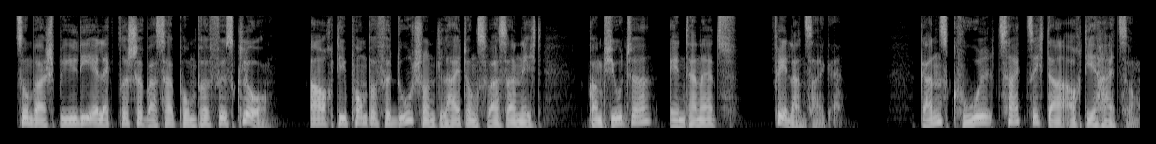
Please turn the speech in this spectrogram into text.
Zum Beispiel die elektrische Wasserpumpe fürs Klo. Auch die Pumpe für Dusch- und Leitungswasser nicht. Computer, Internet, Fehlanzeige. Ganz cool zeigt sich da auch die Heizung.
